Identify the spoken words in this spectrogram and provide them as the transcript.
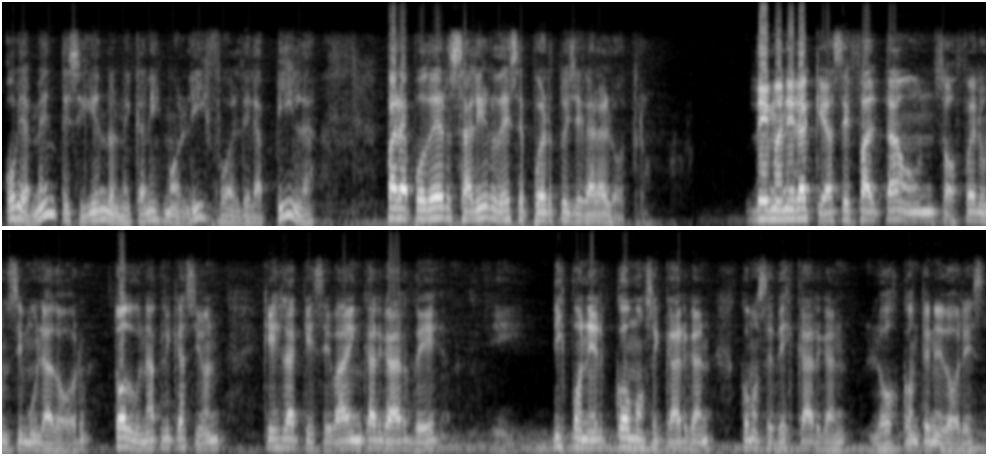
obviamente siguiendo el mecanismo LIFO, el de la pila, para poder salir de ese puerto y llegar al otro. De manera que hace falta un software, un simulador, toda una aplicación que es la que se va a encargar de disponer cómo se cargan, cómo se descargan los contenedores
